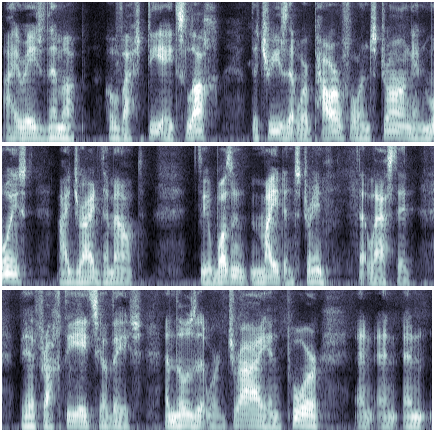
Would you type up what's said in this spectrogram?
I raised them up. Hovashti eitzlach, the trees that were powerful and strong and moist, I dried them out. It wasn't might and strength that lasted. And those that were dry and poor and, and, and,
